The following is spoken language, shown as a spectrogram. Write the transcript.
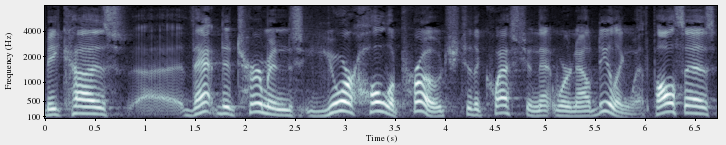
because uh, that determines your whole approach to the question that we're now dealing with. Paul says,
